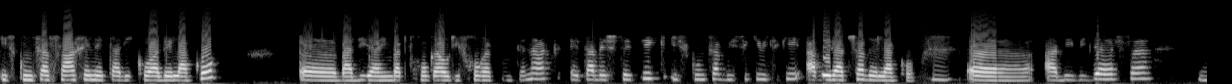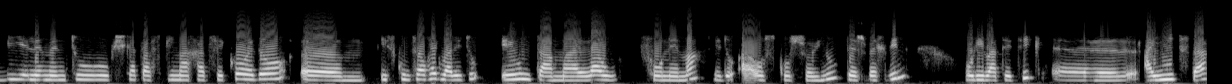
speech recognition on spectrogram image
hizkuntza zahenetarikoa delako, uh, badira hainbat froga hori frogatzen zenak, eta bestetik hizkuntza biziki-biziki aberatsa delako. Hmm. Uh, adibidez, bi elementu piskat azpimahatzeko edo um, hizkuntza horrek baditu eunta malau fonema edo haozko soinu, desberdin, hori batetik, uh, hainitz da,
